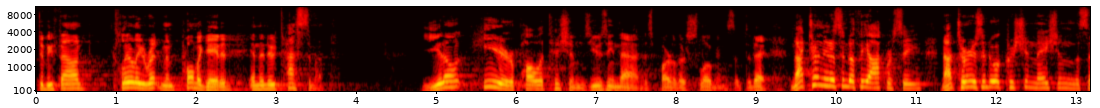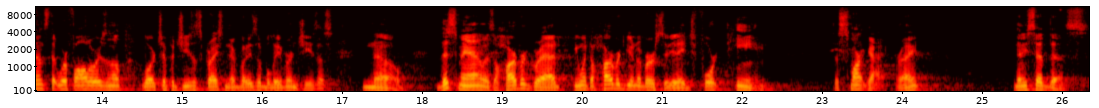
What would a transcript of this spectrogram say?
to be found clearly written and promulgated in the New Testament. You don't hear politicians using that as part of their slogans of today. Not turning us into a theocracy, not turning us into a Christian nation in the sense that we're followers in the Lordship of Jesus Christ and everybody's a believer in Jesus. No. This man was a Harvard grad. He went to Harvard University at age 14. He's a smart guy, right? Then he said this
